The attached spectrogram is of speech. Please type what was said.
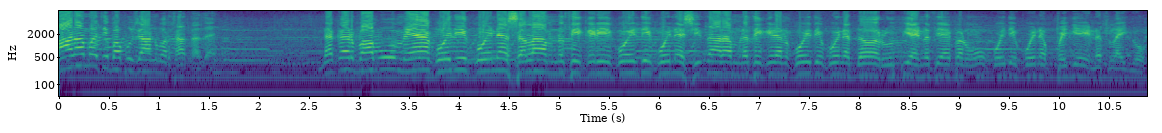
માણામાંથી બાપુ જાનવર થતા જાય. નકર બાબુ મેં કોઈ દી કોઈને સલામ નથી કરી કોઈ દી કોઈને સીતારામ નથી કર્યા કોઈ દી કોઈને દસ રૂપિયા નથી આપ્યા હું કોઈ દી કોઈને પગે નથી લાગ્યો.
